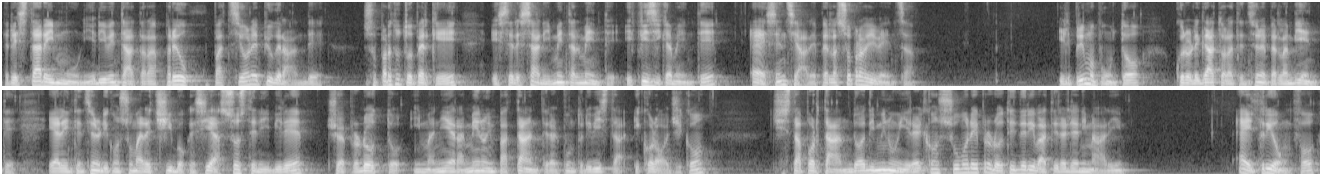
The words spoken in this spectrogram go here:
restare immuni è diventata la preoccupazione più grande, soprattutto perché essere sani mentalmente e fisicamente è essenziale per la sopravvivenza. Il primo punto, quello legato all'attenzione per l'ambiente e all'intenzione di consumare cibo che sia sostenibile, cioè prodotto in maniera meno impattante dal punto di vista ecologico, ci sta portando a diminuire il consumo dei prodotti derivati dagli animali. È il trionfo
